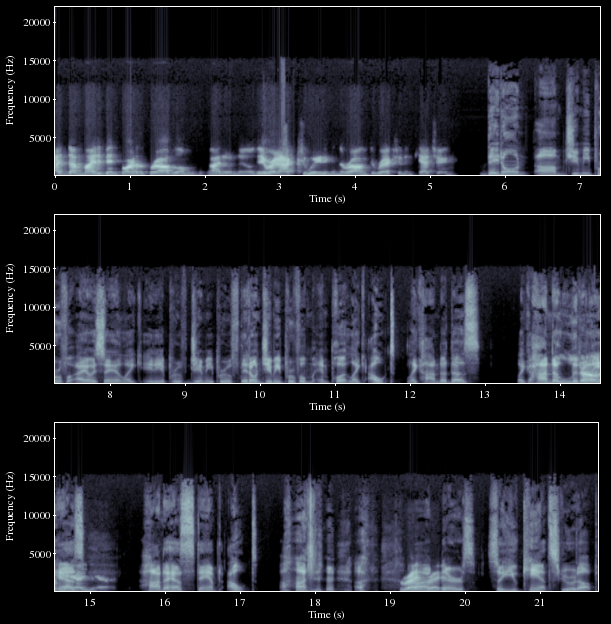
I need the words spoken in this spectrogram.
I, that might have been part of the problem. I don't know. They were actuating in the wrong direction and catching. They don't um Jimmy proof. I always say it like idiot proof, Jimmy proof. They don't Jimmy proof them and put like out like Honda does. Like Honda literally oh, has yeah, yeah. Honda has stamped out on uh, Right, on right. theirs, so you can't screw it up.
